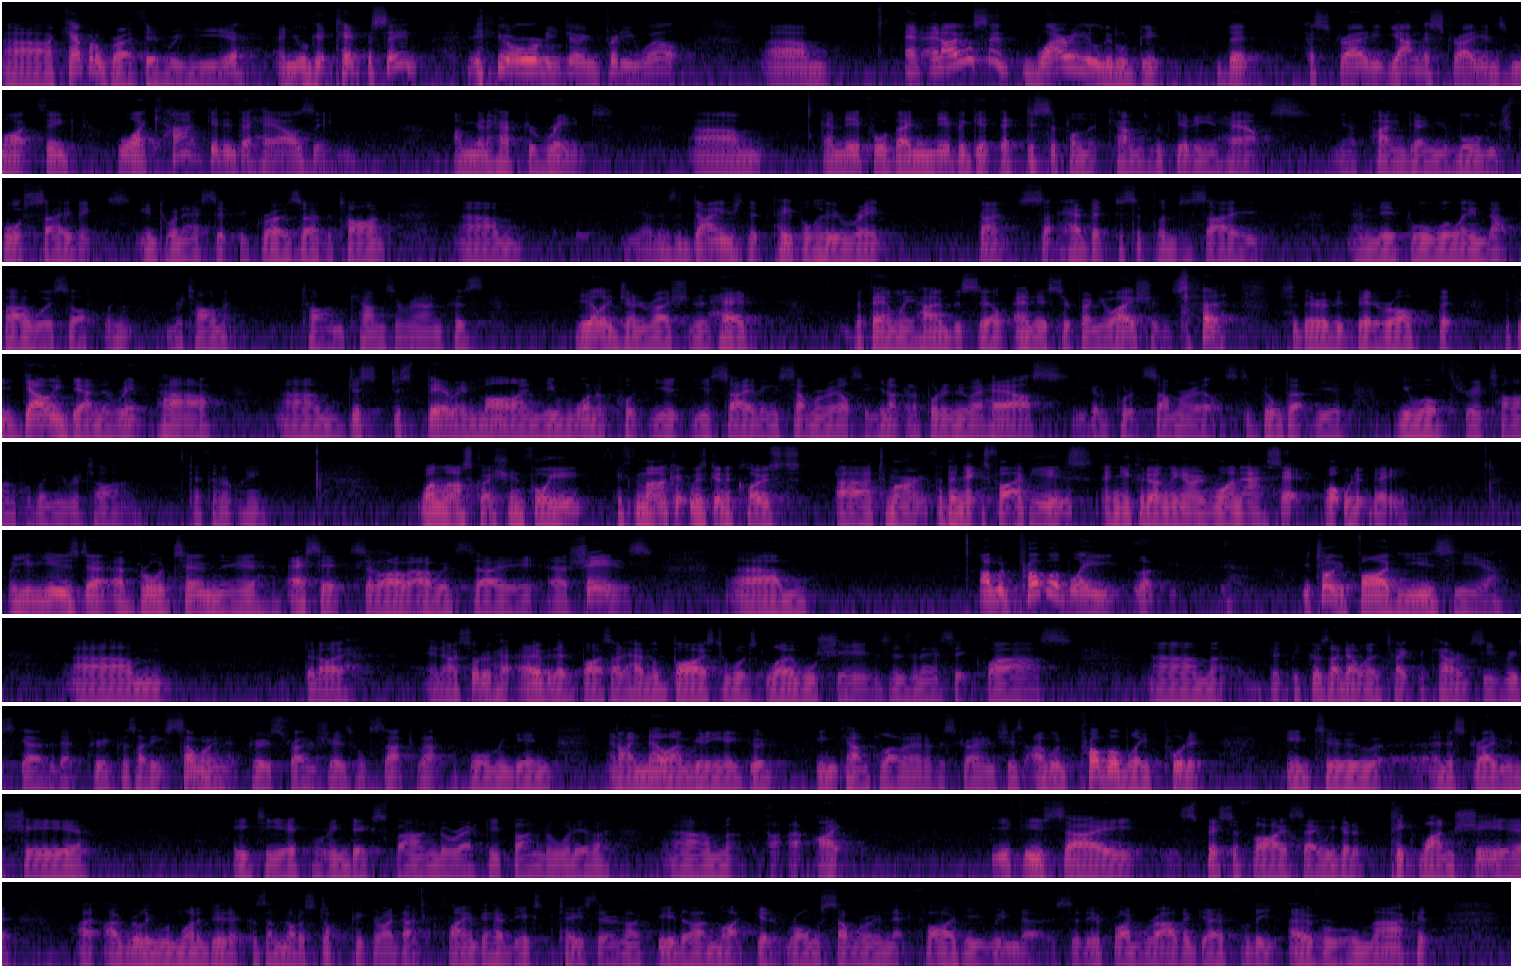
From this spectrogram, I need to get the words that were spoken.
uh, capital growth every year and you'll get 10%. you're already doing pretty well. Um, and, and I also worry a little bit that Australia, young Australians might think, well, I can't get into housing, I'm going to have to rent. Um, and therefore they never get that discipline that comes with getting a house, you know, paying down your mortgage for savings into an asset that grows over time. Um, you know, there's a danger that people who rent don't have that discipline to save and therefore will end up far worse off when retirement time comes around because the early generation had the family home to sell and their superannuation, so, so they're a bit better off. But if you're going down the rent path, um, just, just bear in mind you want to put your, your savings somewhere else. If you're not going to put it into a house, you've got to put it somewhere else to build up your, your wealth through time for when you retire. Definitely. One last question for you. If the market was going to close uh, tomorrow for the next five years and you could only own one asset, what would it be? Well, you've used a, a broad term there, asset, so I, I would say uh, shares. Um, I would probably, look, you're talking five years here. Um, but I, and I sort of ha- over that bias, I have a bias towards global shares as an asset class. Um, but because I don't want to take the currency risk over that period, because I think somewhere in that period Australian shares will start to outperform again, and I know I'm getting a good income flow out of Australian shares, I would probably put it into an Australian share ETF or index fund or active fund or whatever. Um, I, I, if you say specify, say we've got to pick one share, I, I really wouldn't want to do that because I'm not a stock picker. I don't claim to have the expertise there, and I fear that I might get it wrong somewhere in that five year window. So, therefore, I'd rather go for the overall market,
